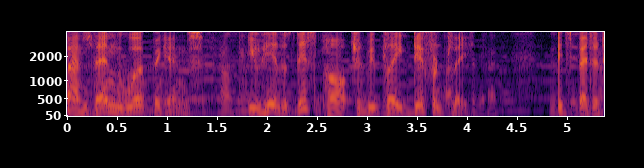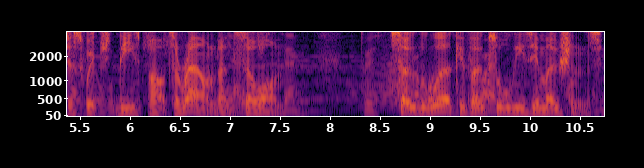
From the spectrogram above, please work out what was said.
And then the work begins. You hear that this part should be played differently. It's better to switch these parts around and so on. So the work evokes all these emotions.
